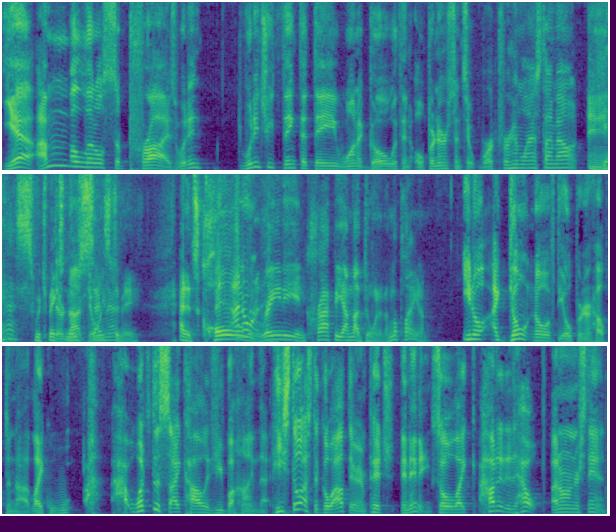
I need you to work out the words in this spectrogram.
Yeah, I'm a little surprised. Wouldn't wouldn't you think that they want to go with an opener since it worked for him last time out? And yes, which makes no sense to me. And it's cold and rainy and crappy. I'm not doing it. I'm not playing him. You know, I don't know if the opener helped or not. Like, what's the psychology behind that? He still has to go out there and pitch an inning. So, like, how did it help? I don't understand.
